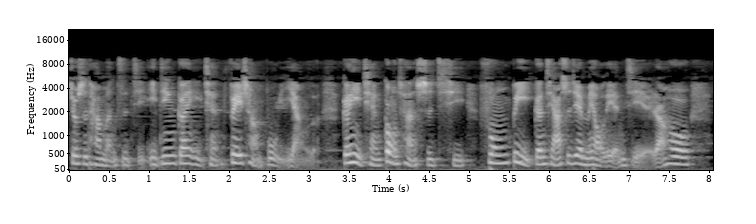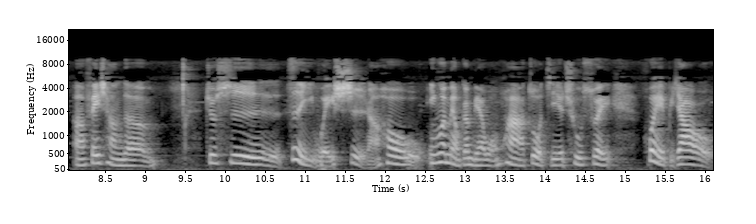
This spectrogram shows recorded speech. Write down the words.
就是他们自己，已经跟以前非常不一样了。跟以前共产时期封闭，跟其他世界没有连接，然后呃，非常的就是自以为是，然后因为没有跟别的文化做接触，所以会比较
